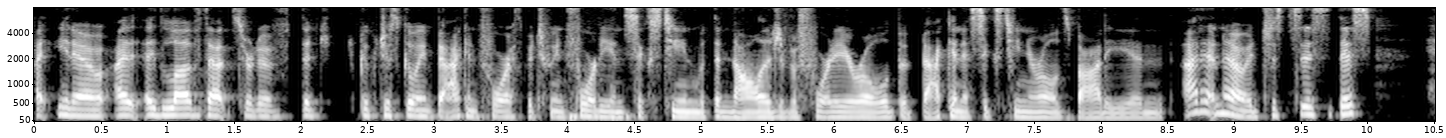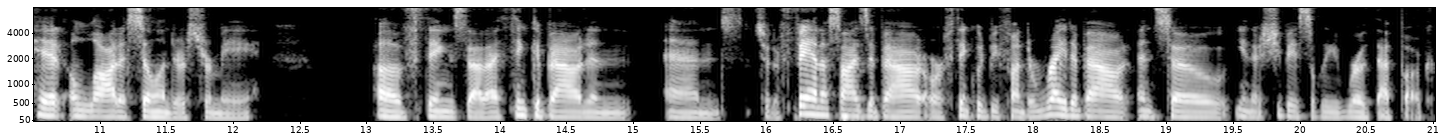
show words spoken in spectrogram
I, you know, I, I love that sort of the just going back and forth between 40 and 16 with the knowledge of a 40 year old, but back in a 16 year old's body. And I don't know, it just this this hit a lot of cylinders for me of things that I think about and and sort of fantasize about or think would be fun to write about. And so, you know, she basically wrote that book.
